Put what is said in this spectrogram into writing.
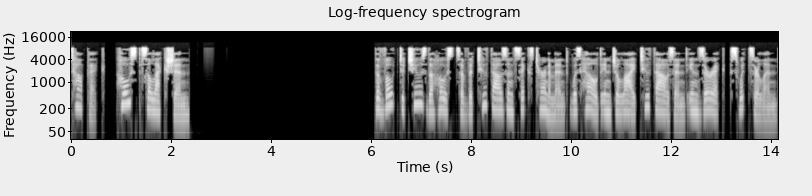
Topic Host selection The vote to choose the hosts of the 2006 tournament was held in July 2000 in Zurich, Switzerland.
